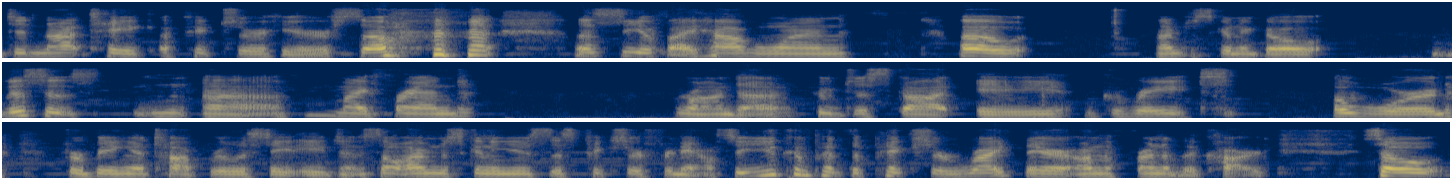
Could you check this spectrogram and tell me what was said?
did not take a picture here. So let's see if I have one. Oh, I'm just gonna go, this is uh, my friend Rhonda, who just got a great award for being a top real estate agent. So I'm just going to use this picture for now. So you can put the picture right there on the front of the card. So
